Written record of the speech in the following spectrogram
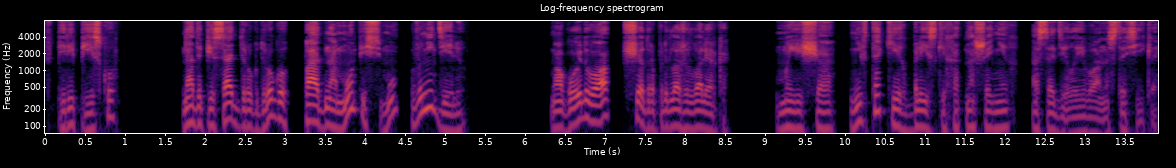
в переписку. Надо писать друг другу по одному письму в неделю. — Могу и два, — щедро предложил Валерка. — Мы еще не в таких близких отношениях, — осадила его Анастасийка.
